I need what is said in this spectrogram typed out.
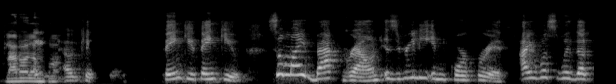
Klaro lang po. Okay. Thank you, thank you. So my background is really in corporate. I was with a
